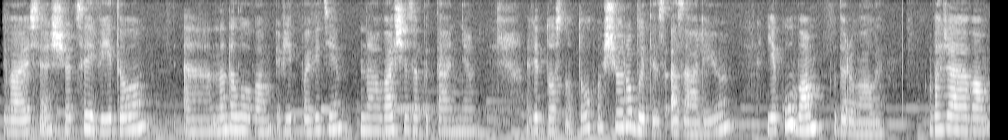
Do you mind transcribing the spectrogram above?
сподіваюся, що це відео надало вам відповіді на ваші запитання відносно того, що робити з азалією, яку вам подарували. Бажаю вам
